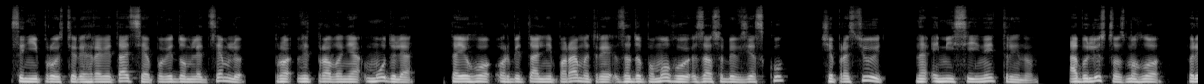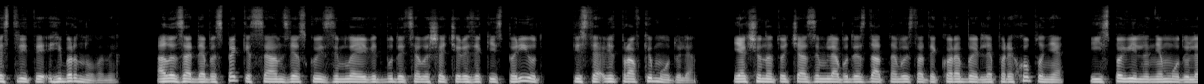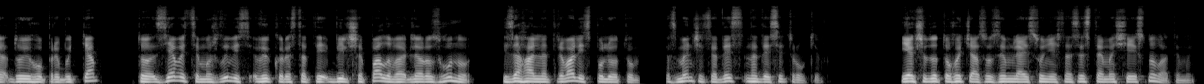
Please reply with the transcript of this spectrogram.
Синій простір і гравітація повідомлять Землю про відправлення модуля та його орбітальні параметри за допомогою засобів зв'язку, що працюють на емісії нейтрино, аби людство змогло перестріти гібернованих. Але задля безпеки сеанс зв'язку із землею відбудеться лише через якийсь період після відправки модуля. Якщо на той час Земля буде здатна вислати корабель для перехоплення і сповільнення модуля до його прибуття, то з'явиться можливість використати більше палива для розгону і загальна тривалість польоту зменшиться десь на 10 років. Якщо до того часу Земля і сонячна система ще існуватимуть.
